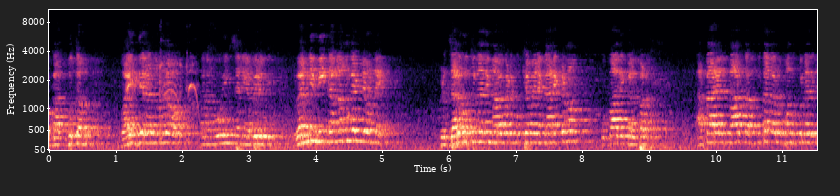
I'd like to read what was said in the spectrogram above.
ఒక అద్భుతం వైద్య రంగంలో మనం ఊహించని అభివృద్ధి. ఇవన్నీ మీ కళ్ళము గట్టే ఉన్నాయి. ఇప్పుడు జరుగుతున్నది మరొకటి ముఖ్యమైన కార్యక్రమం ఉపాధి కల్పన. అపారెల్ పార్క్ అద్భుతంగా రూపొందుకున్నది.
